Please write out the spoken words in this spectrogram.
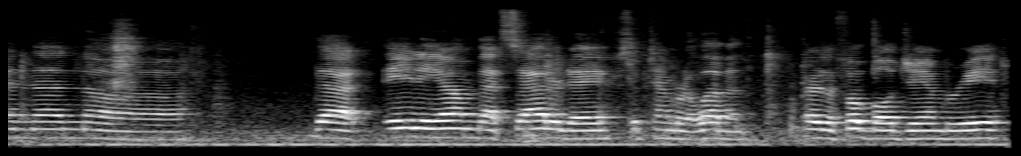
And then uh, that 8 a.m. that Saturday, September 11th, there's a football jamboree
